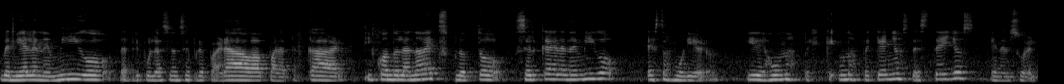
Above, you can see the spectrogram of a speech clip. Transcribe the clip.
Venía el enemigo, la tripulación se preparaba para atacar, y cuando la nave explotó cerca del enemigo, estos murieron y dejó unos, pequeños destellos en el suelo.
